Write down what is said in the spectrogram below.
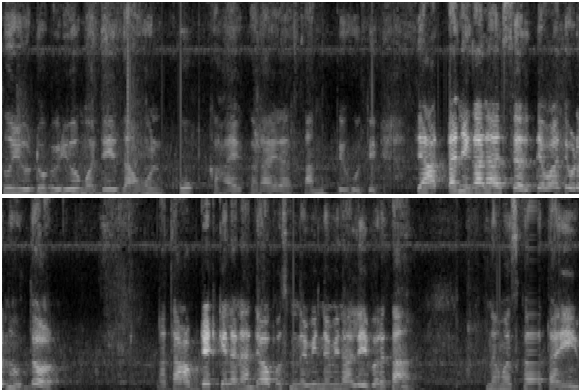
तू यूट्यूब व्हिडिओमध्ये जाऊन खूप काय करायला सांगते होते. ते आत्ता निघाला असेल तेव्हा तेवढं नव्हतं. आता अपडेट केलं ना तेव्हापासून नवीन नवीन आले. बरं का? नमस्कार ताई.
